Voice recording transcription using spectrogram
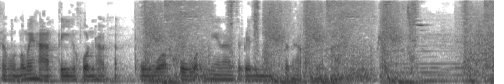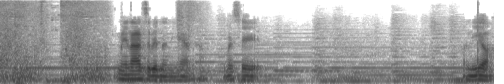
แต่ผมต้องไปหาตีคนแถวปูวปูวเนี่ยน่าจะเป็นแถวๆเนี้ครับไม่น่าจะเป็นอันนี้ครับ ไม่ใช่ อันนี้เหรอ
